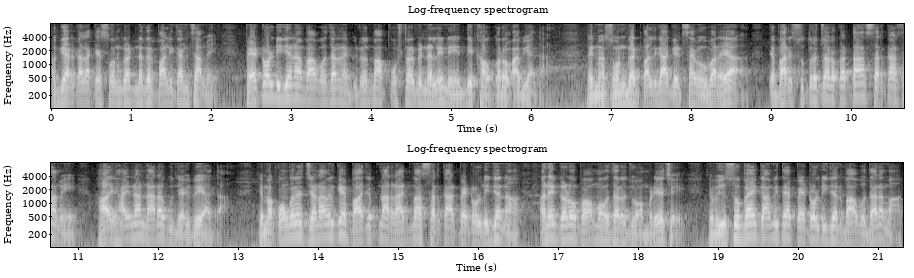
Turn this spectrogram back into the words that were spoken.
અગિયાર કલાકે સોનગઢ નગરપાલિકાની સામે પેટ્રોલ, ડીઝલના ભાવ વધારાના વિરોધમાં પોસ્ટર બેનર લઈને દેખાવ કરવામાં આવ્યા હતા. દરમિયાન સોનગઢ પાલિકા ગેટ સામે ઊભા રહ્યા. તે ભારે સૂત્રોચ્ચારો કરતા સરકાર સામે હાય હાયના નારા ગુંજાવી રહ્યા હતા. જેમાં કોંગ્રેસ જણાવેલ કે ભાજપના રાજમાં સરકાર પેટ્રોલ ડીઝલના અનેક ગણો ભાવમાં વધારો જોવા મળ્યો છે. જેમાં યુસુફભાઈ ગામિતે પેટ્રોલ ડીઝલ ભાવ વધારામાં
